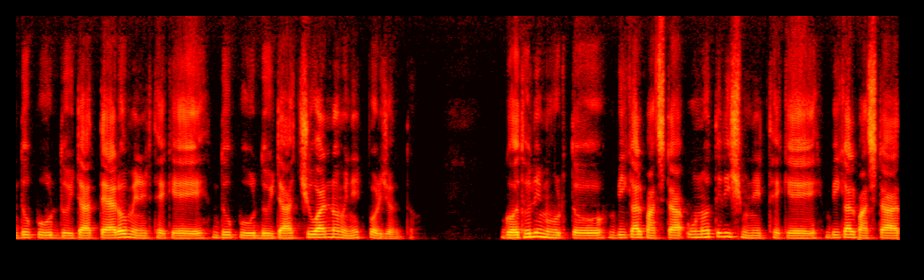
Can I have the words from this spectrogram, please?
দুপুর দুইটা তেরো মিনিট থেকে দুপুর দুইটা চুয়ান্ন মিনিট পর্যন্ত। গোধূলি মুহূর্ত বিকাল পাঁচটা উনতিরিশ মিনিট থেকে বিকাল পাঁচটা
